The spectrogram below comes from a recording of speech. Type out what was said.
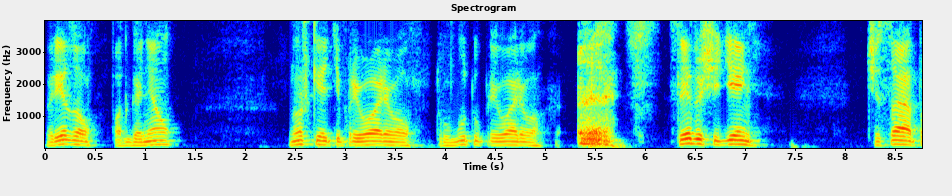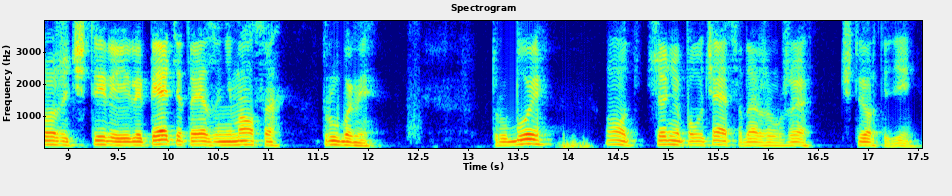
резал, подгонял. Ножки эти приваривал, трубу ту приваривал. Следующий день, часа тоже 4 или 5, это я занимался трубами. Трубой ну, вот сегодня получается даже уже четвертый день.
